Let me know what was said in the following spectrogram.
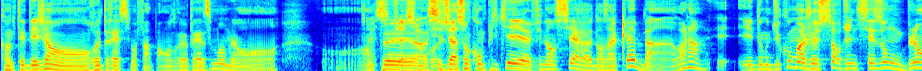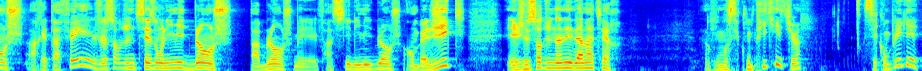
quand tu es déjà en redressement, enfin pas en redressement, mais en, un peu situation, situation compliquée financière dans un club, ben voilà. Et, donc du coup, moi, je sors d'une saison blanche à Rétafé, je sors d'une saison limite blanche, pas blanche, mais enfin si limite blanche en Belgique, et je sors d'une année d'amateur. Donc moi, c'est compliqué, tu vois. C'est compliqué.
